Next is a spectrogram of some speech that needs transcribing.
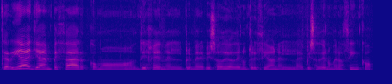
querría ya empezar, como dije en el primer episodio de nutrición, el episodio número 5,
